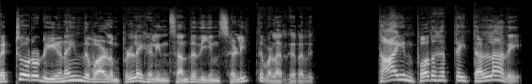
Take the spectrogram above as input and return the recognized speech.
பெற்றோரோடு இணைந்து வாழும் பிள்ளைகளின் சந்ததியும் செழித்து வளர்கிறது. தாயின் போதகத்தை தள்ளாதே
